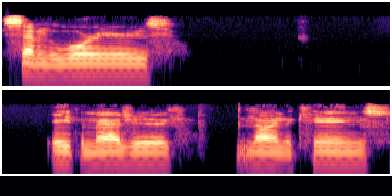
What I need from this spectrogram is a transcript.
Seven, the Warriors. Eight, the Magic. Nine, the Kings.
